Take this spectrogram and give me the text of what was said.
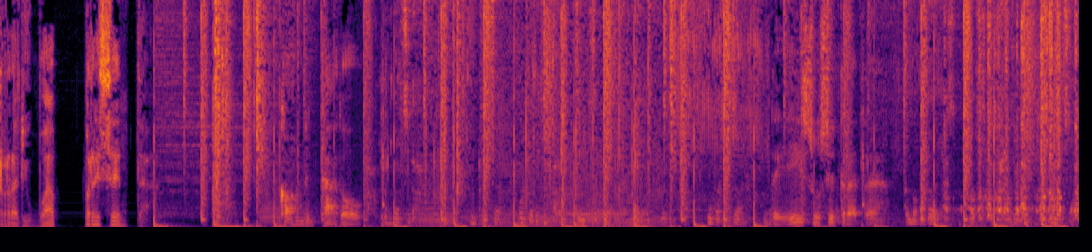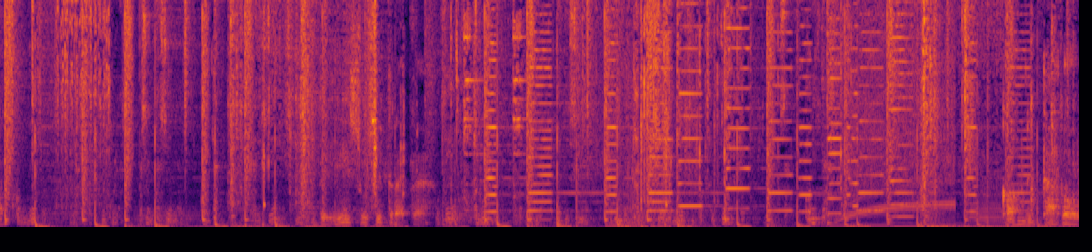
Radio WAP presenta. Conectado. De eso se trata. De eso se trata. Conectado.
